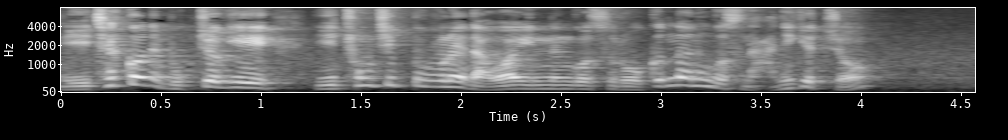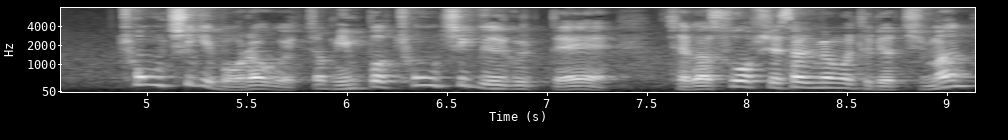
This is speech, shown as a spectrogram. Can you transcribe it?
이 채권의 목적이 이 총칙 부분에 나와 있는 것으로 끝나는 것은 아니겠죠. 총칙이 뭐라고 했죠? 민법 총칙 읽을 때 제가 수없이 설명을 드렸지만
